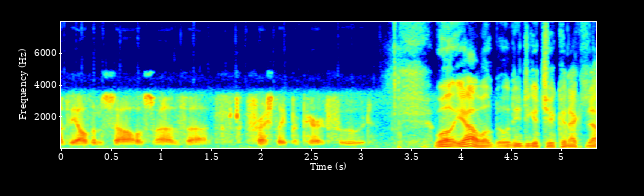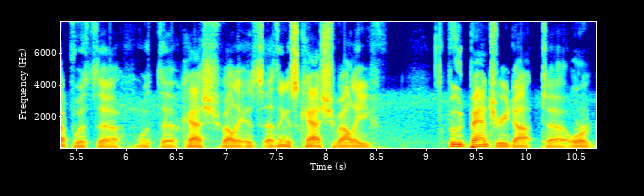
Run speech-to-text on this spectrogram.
avail themselves of uh, freshly prepared food. Well, yeah, we'll, we'll need to get you connected up with uh, with the Cache Valley. It's, I think it's Cache Valley Food Pantry dot org.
